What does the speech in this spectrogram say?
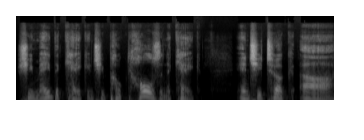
She made the cake and she poked holes in the cake, and she took, uh,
